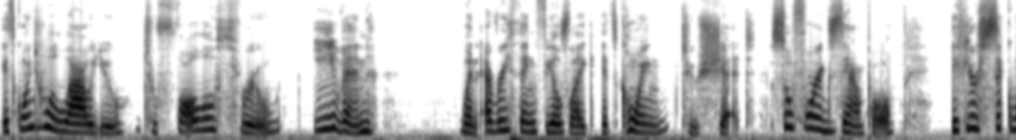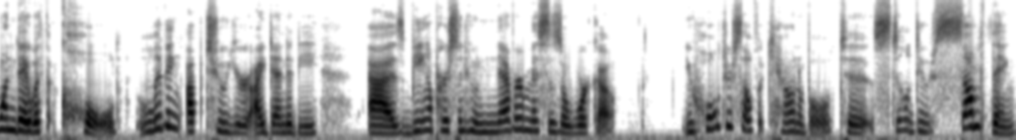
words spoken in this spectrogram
it's going to allow you to follow through even when everything feels like it's going to shit. So, for example, if you're sick one day with a cold, living up to your identity as being a person who never misses a workout, you hold yourself accountable to still do something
